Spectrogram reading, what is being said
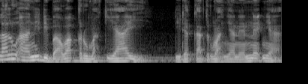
Lalu Ani dibawa ke rumah Kiai di dekat rumahnya neneknya.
